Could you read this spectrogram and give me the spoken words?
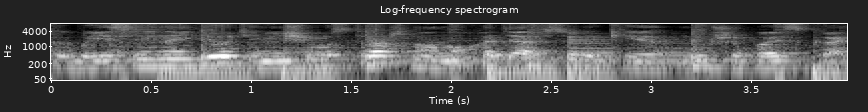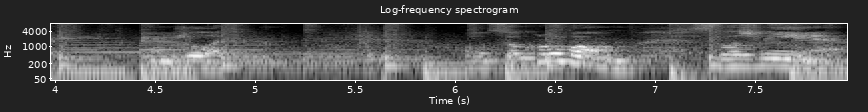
как бы если не найдете, ничего страшного, но хотя все-таки лучше поискать, он желательно. Вот с укропом сложнее.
